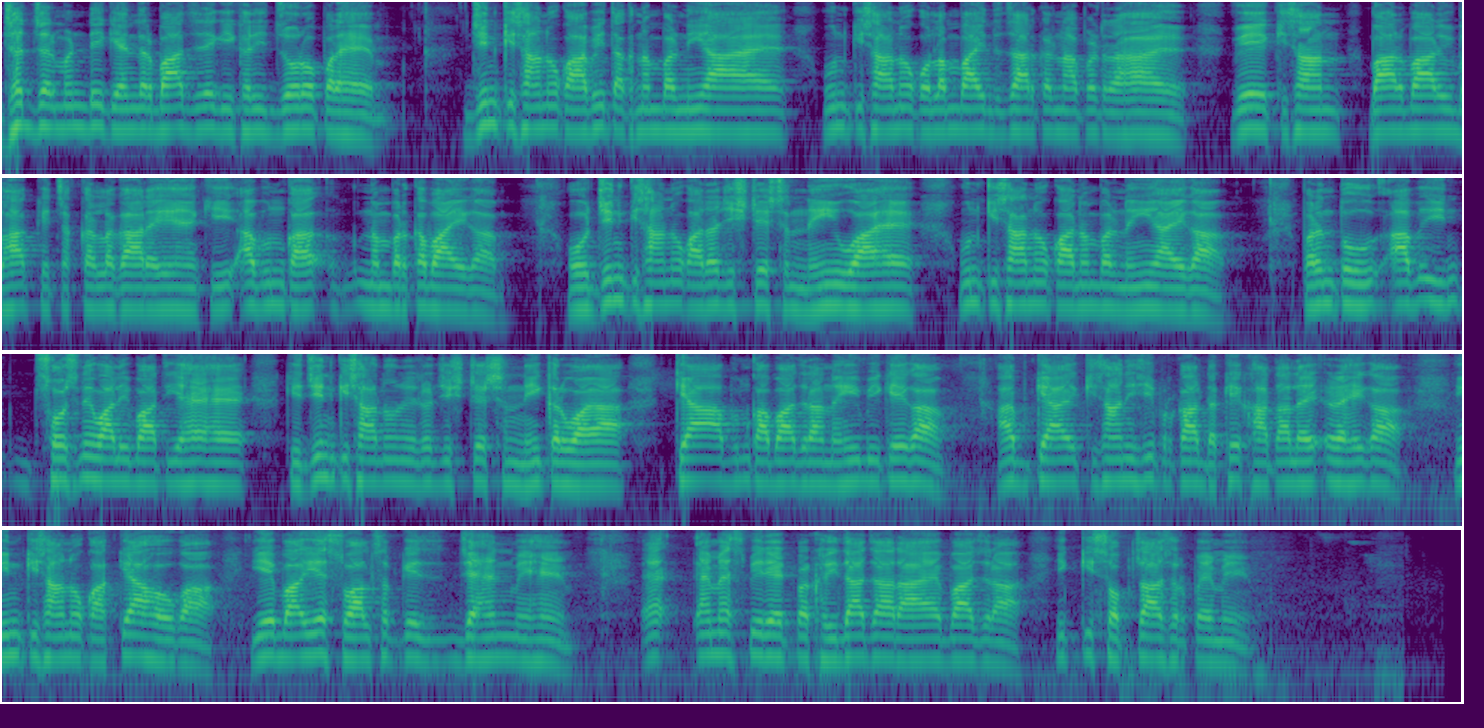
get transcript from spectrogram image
झज्जर मंडी के अंदर बाजरे की खरीद जोरों पर है। जिन किसानों का अभी तक नंबर नहीं आया है, उन किसानों को लंबा इंतज़ार करना पड़ रहा है। वे किसान बार बार विभाग के चक्कर लगा रहे हैं कि अब उनका नंबर कब आएगा। और जिन किसानों का रजिस्ट्रेशन नहीं हुआ है, उन किसानों का नंबर नहीं आएगा। परंतु अब इन सोचने वाली बात यह है कि जिन किसानों ने रजिस्ट्रेशन नहीं करवाया, क्या अब उनका बाजरा नहीं बिकेगा? अब क्या किसान इसी प्रकार धक्के खाता रहेगा? इन किसानों का क्या होगा? ये बा, ये सवाल सबके जहन में है। एमएसपी रेट पर ख़रीदा जा रहा है बाजरा, इक्कीस सौ पचास रुपये में।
